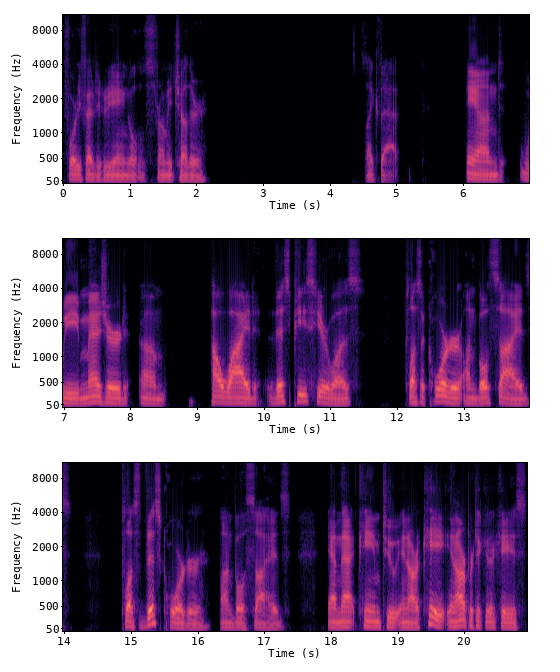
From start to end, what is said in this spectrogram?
45 degree angles from each other like that. And we measured um, how wide this piece here was, plus a quarter on both sides, plus this quarter on both sides. And that came to, in our case, in our particular case,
